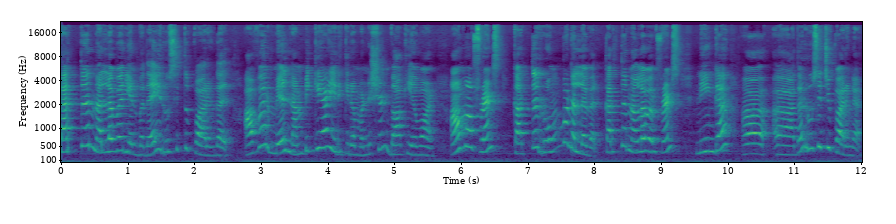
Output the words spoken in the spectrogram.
கர்த்தர் நல்லவர் என்பதை ருசித்து பாருங்கள். அவர் மேல் நம்பிக்கையாக இருக்கிற மனுஷன் பாக்கியவான். ஆமாம் ஃப்ரெண்ட்ஸ் கர்த்தர் ரொம்ப நல்லவர். கர்த்தர் நல்லவர் ஃப்ரெண்ட்ஸ் நீங்கள் அதை ருசித்து பாருங்கள்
